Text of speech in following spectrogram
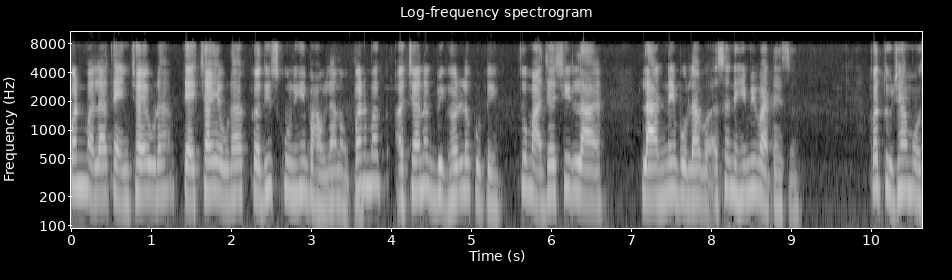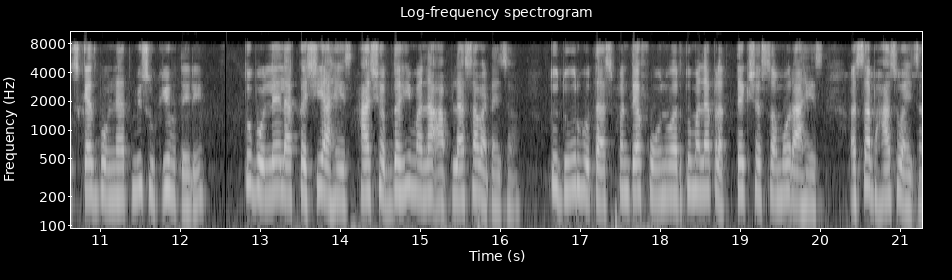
पण मला त्यांच्या एवढा त्याच्या एवढा कधीच कुणीही भावला नव्हता. पण मग अचानक बिघडलं कुठे? तू माझ्याशी ला लाडणे बोलावं असं नेहमी वाटायचं. पण तुझ्या मोजक्याच बोलण्यात मी सुखी होते रे. तू बोललेला कशी आहेस? हा शब्दही मला आपलासा वाटायचा. तू दूर होतास पण त्या फोनवर तू मला प्रत्यक्ष समोर आहेस असा भास व्हायचा.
